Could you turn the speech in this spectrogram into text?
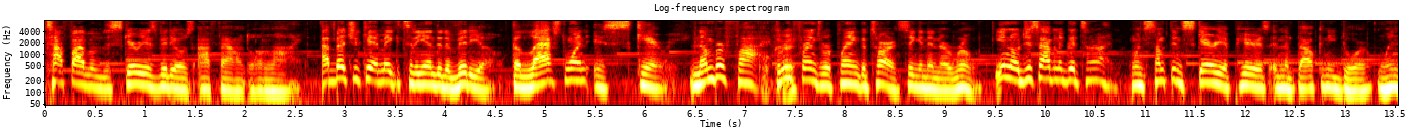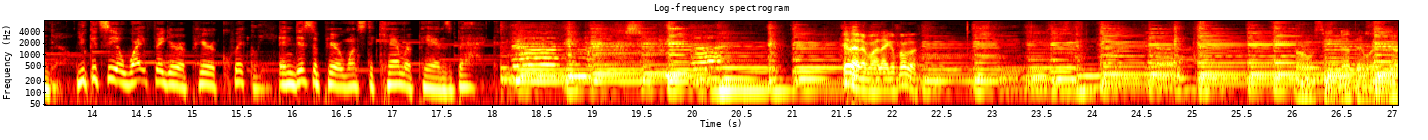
Top five of the scariest videos I found online. I bet you can't make it to the end of the video. The last one is scary. Number five. Three friends were playing guitar and singing in their room. You know, just having a good time. When something scary appears in the balcony door window. You could see a white figure appear quickly and disappear once the camera pans back. Quédale, mala, que ponga. I don't see nothing right now.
